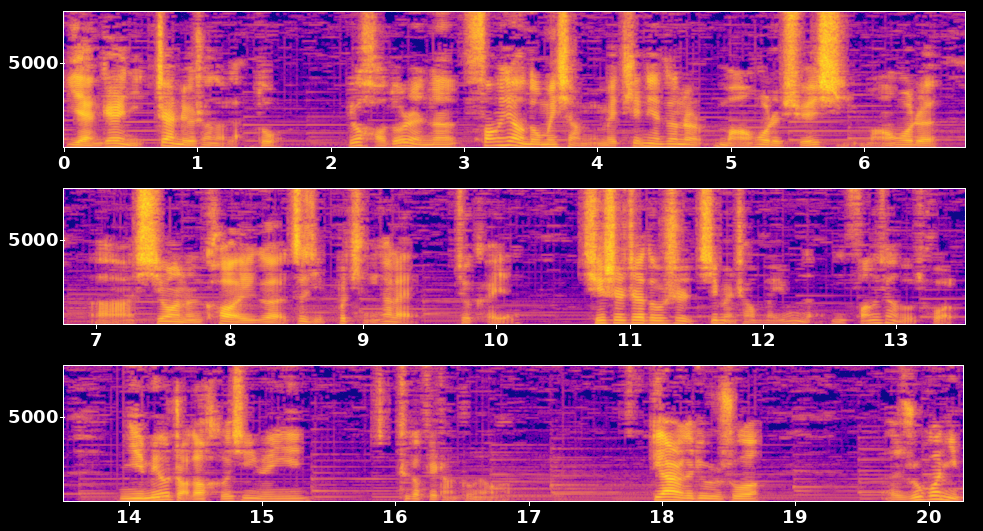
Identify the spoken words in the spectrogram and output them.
掩盖你战略上的懒惰。有好多人呢，方向都没想明白，天天在那儿忙活着学习，忙活着，啊，希望能靠一个自己不停下来就可以了。其实这都是基本上没用的，你方向都错了，你没有找到核心原因，这个非常重要哈。第二个就是说，呃，如果你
